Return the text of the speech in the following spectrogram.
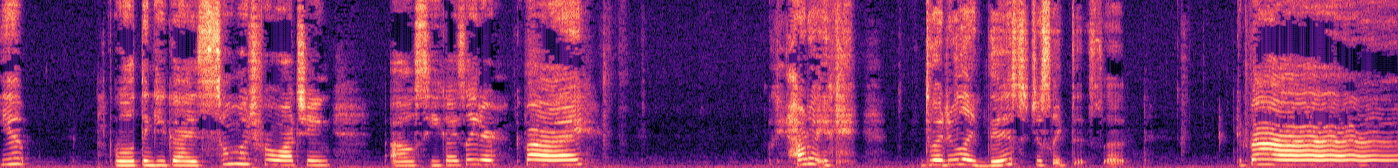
yep. Well, thank you guys so much for watching. I'll see you guys later. Goodbye. Okay, how do I, okay. Do I do like this? Just like this. Uh, goodbye.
